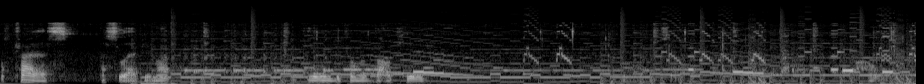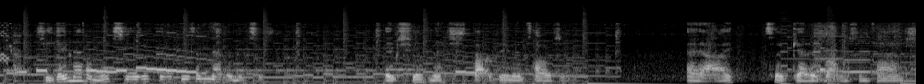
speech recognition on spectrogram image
Let's try a, a you man. You're going to become a Valkyrie. See, they never miss. These are never misses. It should miss. That would be an intelligent AI to get it wrong sometimes.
